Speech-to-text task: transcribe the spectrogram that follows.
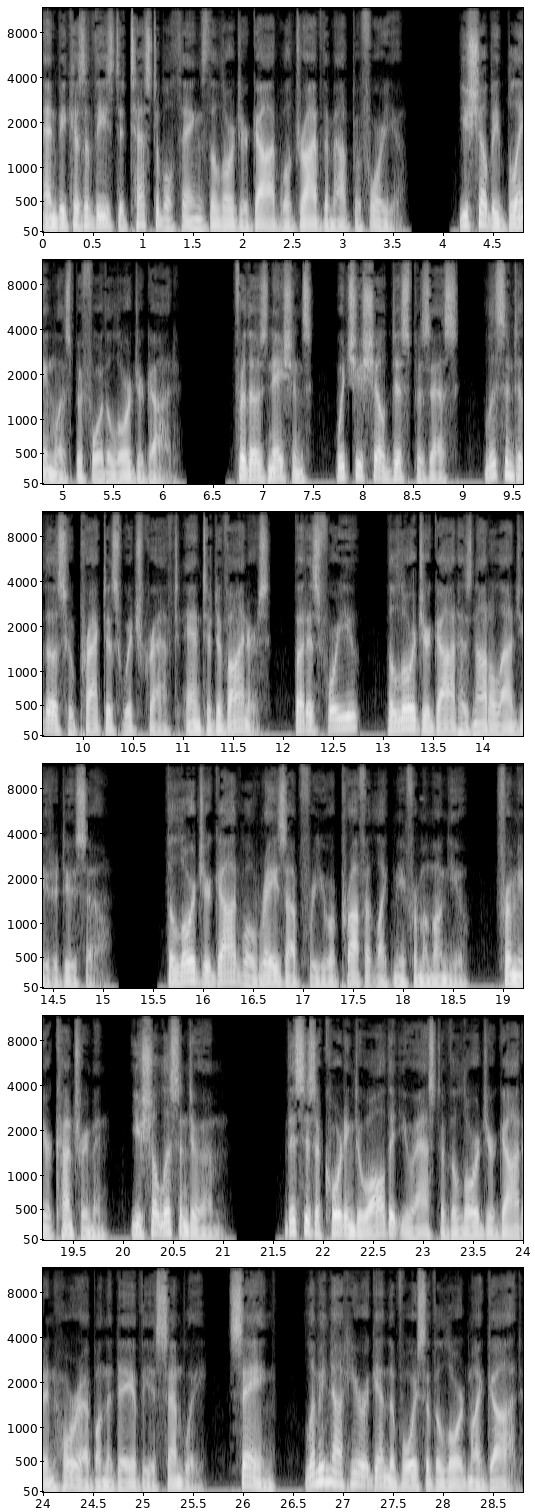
and because of these detestable things the Lord your God will drive them out before you. you shall be blameless before the Lord your God. For those nations, which you shall dispossess, listen to those who practice witchcraft and to diviners, but as for you, the Lord your God has not allowed you to do so. The Lord your God will raise up for you a prophet like me from among you, from your countrymen, you shall listen to him. This is according to all that you asked of the Lord your God in Horeb on the day of the assembly, saying, Let me not hear again the voice of the Lord my God,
